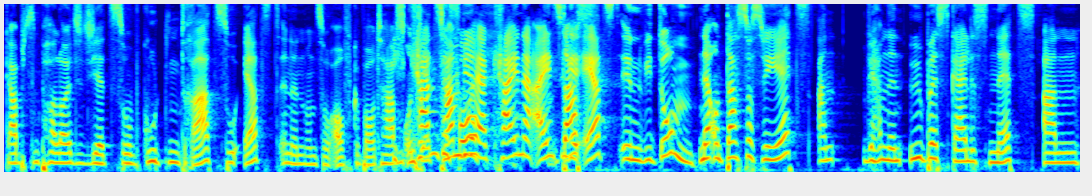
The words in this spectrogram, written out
gab es ein paar Leute, die jetzt so guten Draht zu ÄrztInnen und so aufgebaut haben. Ich und kannte jetzt haben vorher keine einzige Das- Ärztin, wie dumm. na, und das, was wir jetzt an, wir haben ein übelst geiles Netz an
